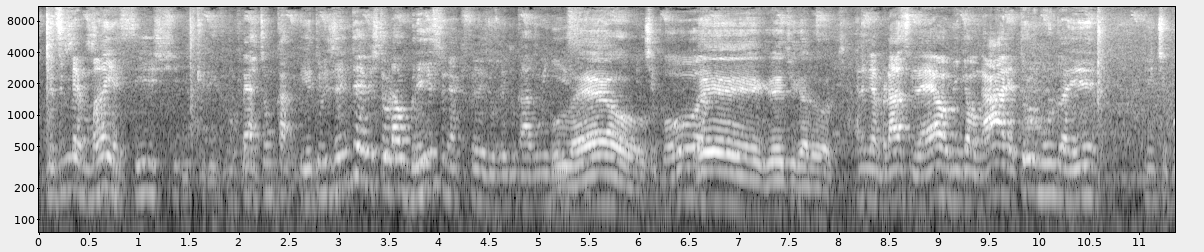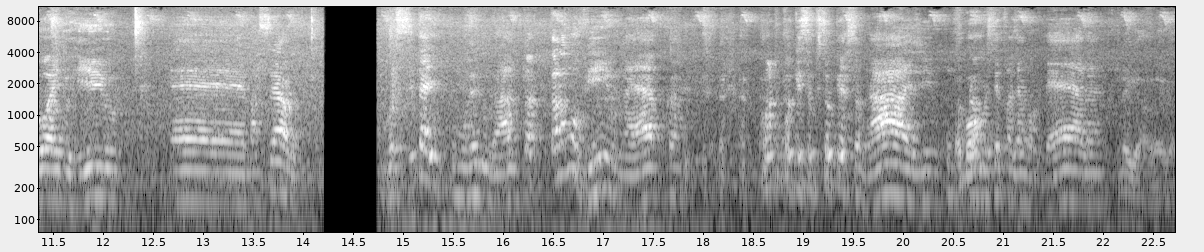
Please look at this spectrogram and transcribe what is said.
inclusive minha mãe assiste, Incrível. não perde um capítulo. Já entrevistou lá o Brício, né, que fez o Rei do Gado no O início. Léo. Gente boa. Ei, grande garoto. Grande abraço, Léo, Miguel Gária, todo mundo aí, gente boa aí do Rio. É, Marcelo, você tá aí como Rei do Gado, tá, tá novinho na época. Conta um pouquinho sobre o seu personagem, como Tá você fazer a novela. Legal, legal.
